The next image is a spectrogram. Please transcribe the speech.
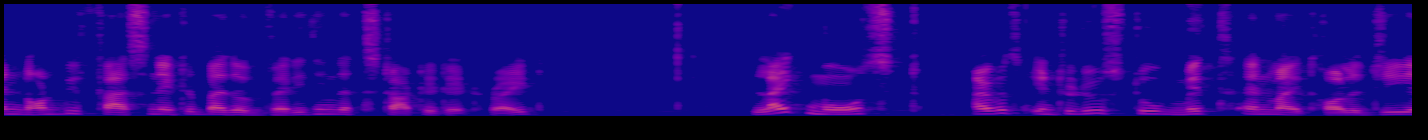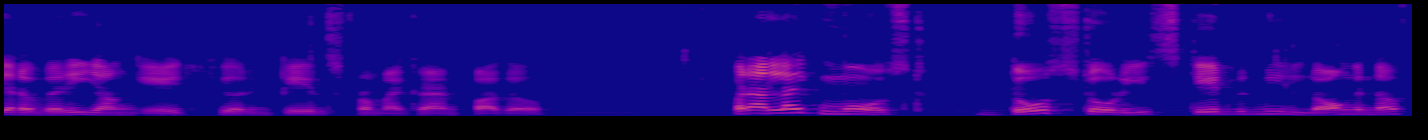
and not be fascinated by the very thing that started it, right? Like most, I was introduced to myth and mythology at a very young age, hearing tales from my grandfather. But unlike most, those stories stayed with me long enough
